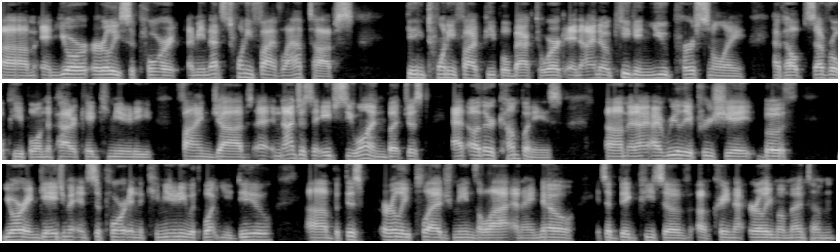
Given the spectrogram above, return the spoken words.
Um, and your early support, I mean, that's 25 laptops, getting 25 people back to work. And I know Keegan, you personally have helped several people in the powder keg community find jobs, and not just at HC1, but just at other companies. Um, and I, I really appreciate both your engagement and support in the community with what you do uh, but this early pledge means a lot, and I know it's a big piece of of creating that early momentum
